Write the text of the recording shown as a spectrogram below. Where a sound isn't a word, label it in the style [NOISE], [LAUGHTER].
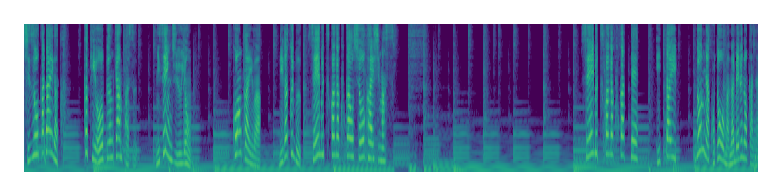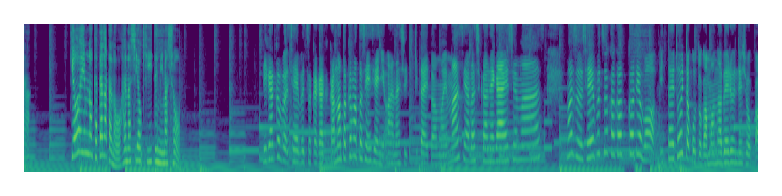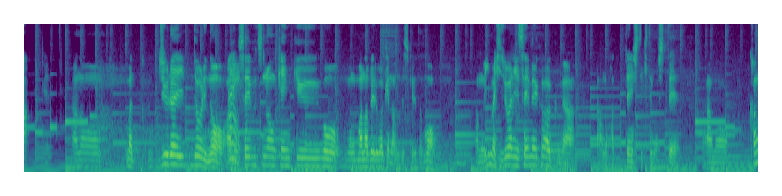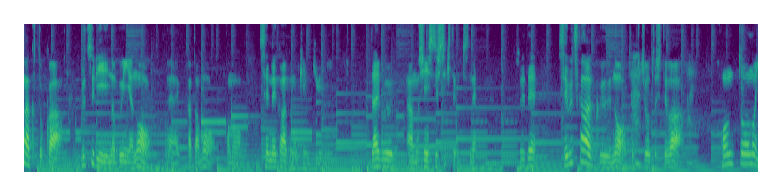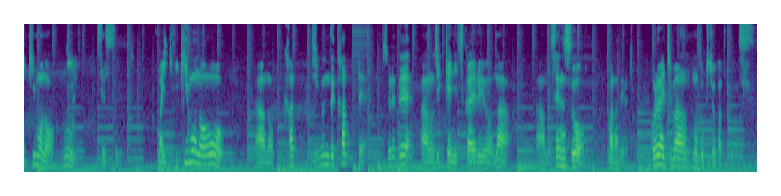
静岡大学夏季オープンキャンパス2014今回は理学部生物科学科を紹介します。生物科学科って一体どんなことを学べるのかな？教員の方々のお話を聞いてみましょう。理学部生物科学科の徳本先生にお話聞きたいと思います。よろしくお願いします。まず生物科学科では一体どういったことが学べるんでしょうか？あのまあ、従来通りのあの、生物の研究を学べるわけなんですけれどもあの今非常に生命科学があの発展してきてましてあの科学とか物理の分野の、えー、方もこの生命科学の研究にだいぶあの進出してきてるんですね。それで生物科学の特徴としては、本当の生き物に接する。まあ、生き物をあのか自分で飼ってそれであの実験に使えるようなあのセンスを学べるとこれが一番の特徴かと思います。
